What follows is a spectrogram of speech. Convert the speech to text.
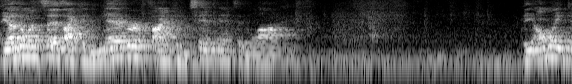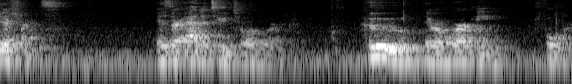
The other one says, I can never find contentment in life. The only difference is their attitude toward work, who they were working for.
